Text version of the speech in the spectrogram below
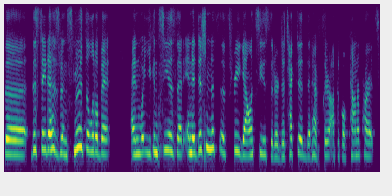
the this data has been smoothed a little bit. And what you can see is that in addition to the three galaxies that are detected that have clear optical counterparts,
